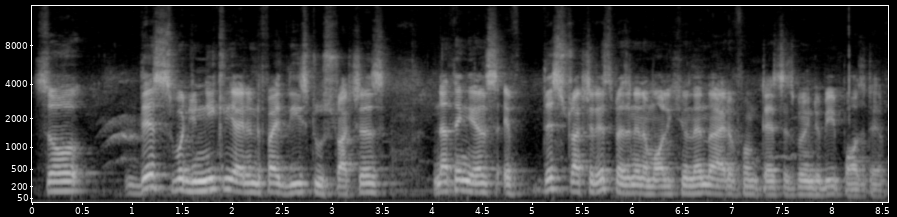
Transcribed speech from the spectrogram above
So this would uniquely identify these two structures. Nothing else. If this structure is present in a molecule, then the iodoform test is going to be positive.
